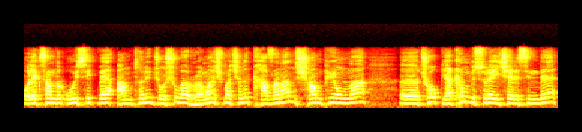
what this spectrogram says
Alexander Usyk ve Anthony Joshua rövanş maçını kazanan şampiyonla e, çok yakın bir süre içerisinde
